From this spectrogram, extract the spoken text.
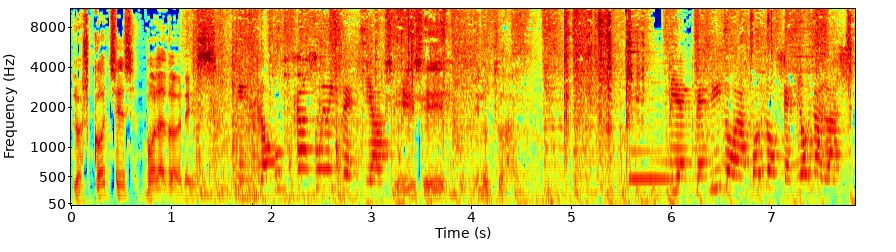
los coches voladores. Introduzca su licencia. Sí, sí, un minuto. Bienvenido a bordo, señor Dallas.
